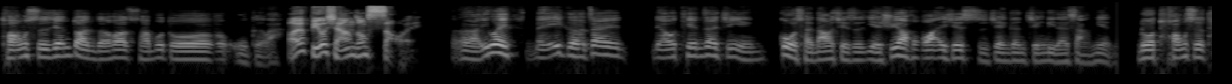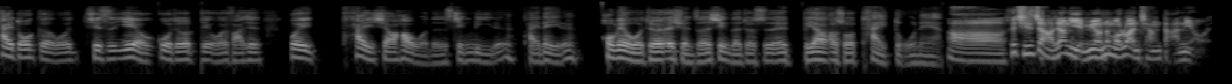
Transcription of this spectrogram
同时间段的话，差不多五个吧。好像比我想象中少哎、欸。呃，因为每一个在聊天、在经营过程当中，其实也需要花一些时间跟精力在上面。如果同时太多个，我其实也有过，就是我会发现会太消耗我的精力了，太累了。后面我就会选择性的就是，哎，不要说太多那样啊、哦。所以其实这样好像也没有那么乱枪打鸟，哎，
